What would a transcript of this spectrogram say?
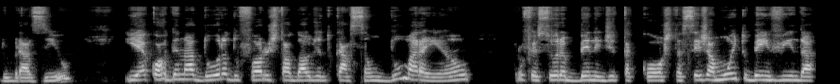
do Brasil e é coordenadora do Fórum Estadual de Educação do Maranhão, professora Benedita Costa. Seja muito bem-vinda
